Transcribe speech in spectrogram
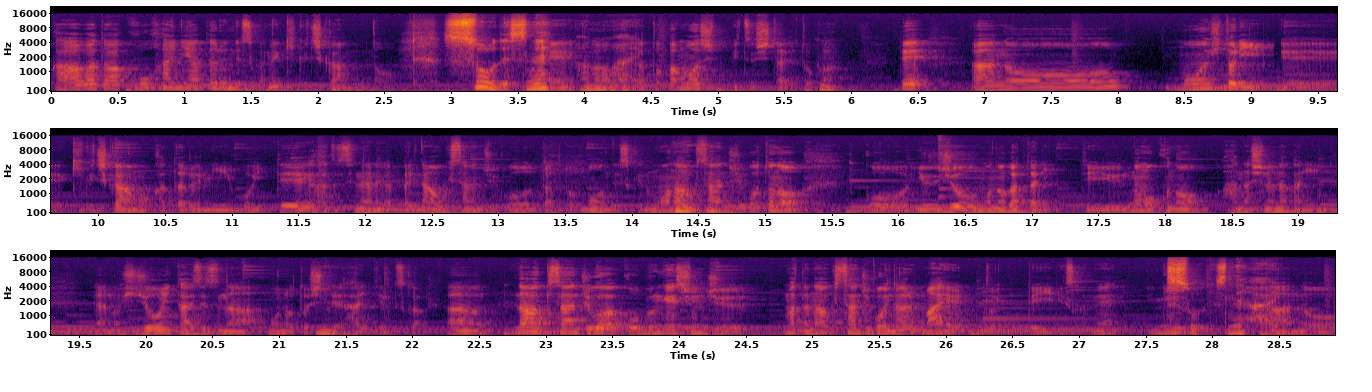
あ、川端は後輩に当たるんですかね菊池寛の,、そうですね。え、ー川端とかも執筆したりとか、うん。で、あのーもう一人、えー菊池寛を語るにおいて外せないのがやっぱり直木35だと思うんですけども、ん。直木35とのこう友情物語っていうのもこの話の中にあの非常に大切なものとして入ってるんですが、あの直木35はこう文藝春秋まだ直木35になる前と言っていいですかね？にそうですね。はあの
